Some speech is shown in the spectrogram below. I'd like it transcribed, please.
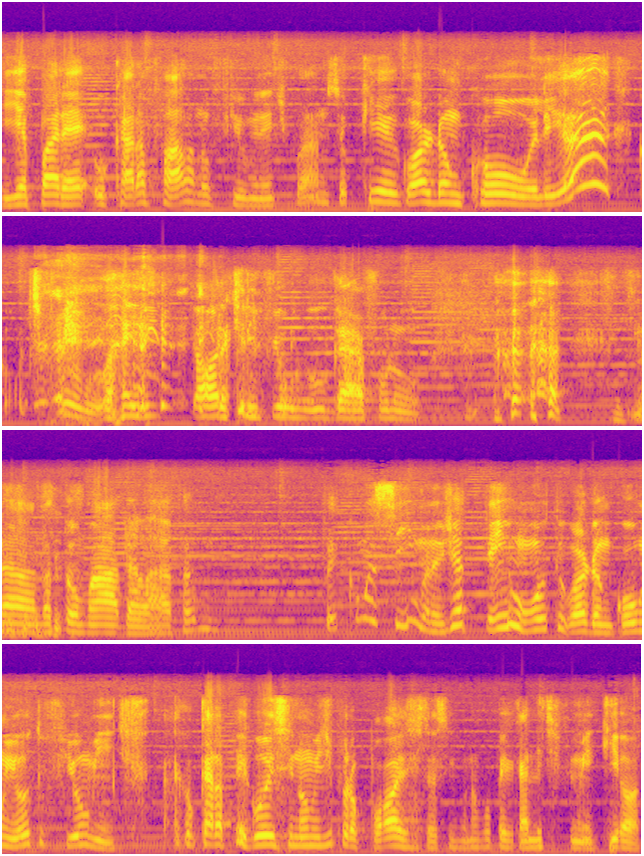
e apare... o cara fala no filme, né? Tipo, ah, não sei o que, Gordon Cole, ele, ah, como, tipo, aí a hora que ele enfia o garfo no na, na tomada lá, Falei, como assim, mano? Já tem um outro Gordon Cole em outro filme. Será que o cara pegou esse nome de propósito, assim, eu não vou pegar nesse filme aqui, ó.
